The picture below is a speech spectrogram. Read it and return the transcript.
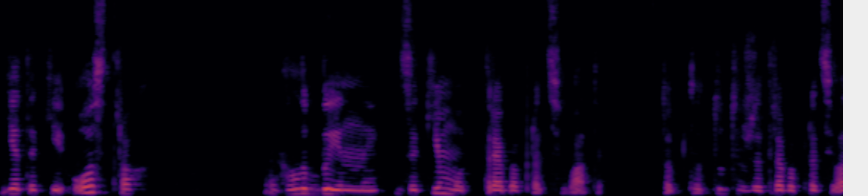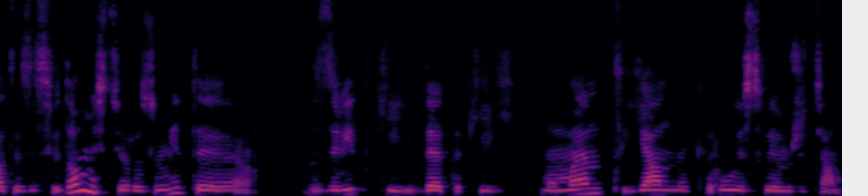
є такий острах глибинний, з яким от треба працювати. Тобто тут вже треба працювати зі свідомістю, розуміти, звідки йде такий момент, я не керую своїм життям.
